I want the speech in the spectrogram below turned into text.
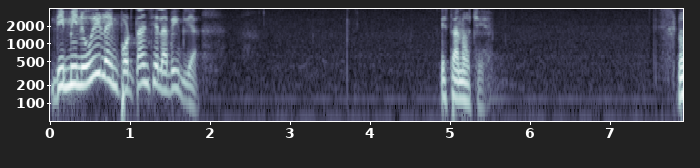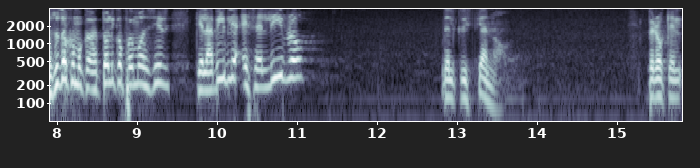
disminuir la importancia de la Biblia esta noche. Nosotros como católicos podemos decir que la Biblia es el libro del cristiano pero que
